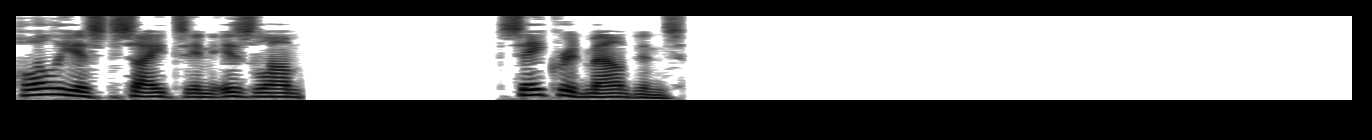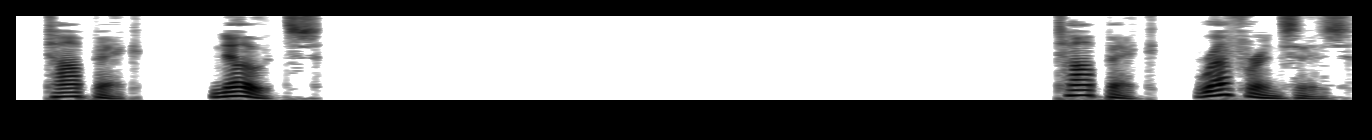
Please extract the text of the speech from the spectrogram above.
Holiest sites in Islam. Sacred mountains. Topic. Notes. References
